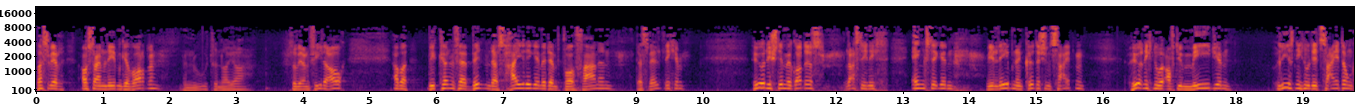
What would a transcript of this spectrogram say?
Was wäre aus seinem Leben geworden? Minute, na ja. So wären viele auch. Aber wir können verbinden das Heilige mit dem Profanen, das Weltliche. Hör die Stimme Gottes. Lass dich nicht ängstigen. Wir leben in kritischen Zeiten. Hör nicht nur auf die Medien. Lies nicht nur die Zeitung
